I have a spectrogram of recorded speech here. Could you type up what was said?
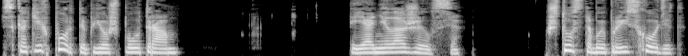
«С каких пор ты пьешь по утрам?» Я не ложился. «Что с тобой происходит?»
